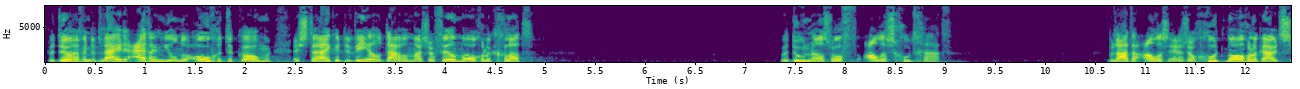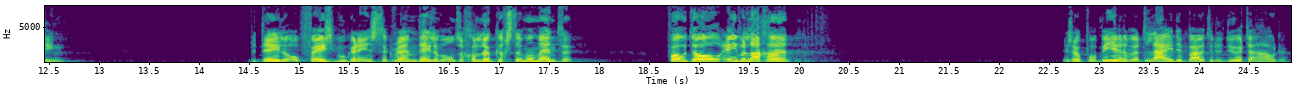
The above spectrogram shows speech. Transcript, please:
We durven het lijden eigenlijk niet onder ogen te komen en strijken de wereld daarom maar zoveel mogelijk glad. We doen alsof alles goed gaat. We laten alles er zo goed mogelijk uitzien. We delen op Facebook en Instagram delen we onze gelukkigste momenten. Foto, even lachen. En zo proberen we het lijden buiten de deur te houden.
